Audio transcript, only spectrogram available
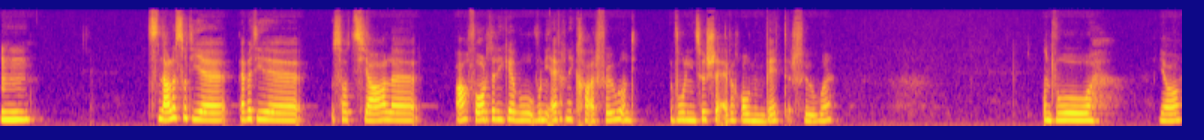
Mhm. das sind alles so die, eben die sozialen Anforderungen, wo, wo ich einfach nicht kann erfüllen kann und wo ich inzwischen einfach auch nicht mehr will erfüllen Und wo, ja,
